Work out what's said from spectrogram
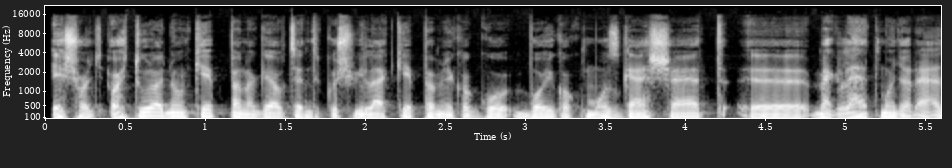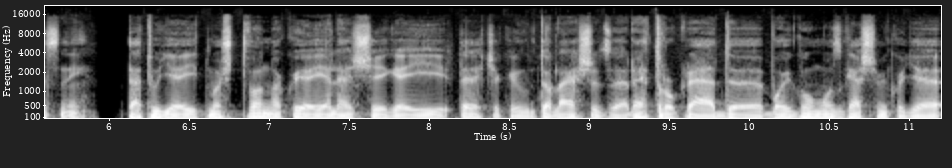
és hogy, hogy tulajdonképpen a geocentrikus világképpen mondjuk a bolygók mozgását ö, meg lehet magyarázni. Tehát ugye itt most vannak olyan jelenségei, tényleg csak egy utalás, ez a retrográd bolygómozgás, amikor ugye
